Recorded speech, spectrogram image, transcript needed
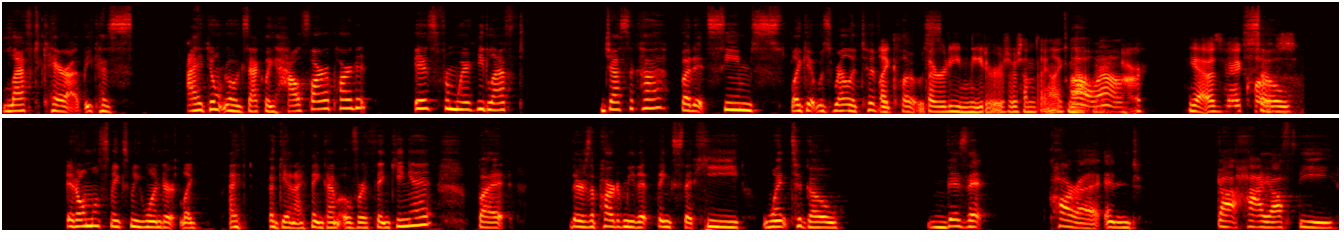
left Kara, because I don't know exactly how far apart it is from where he left Jessica, but it seems like it was relatively like close. 30 meters or something like oh, that. Oh, wow. Yeah, it was very close. So it almost makes me wonder like I again I think I'm overthinking it, but there's a part of me that thinks that he went to go visit Kara and got high off the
